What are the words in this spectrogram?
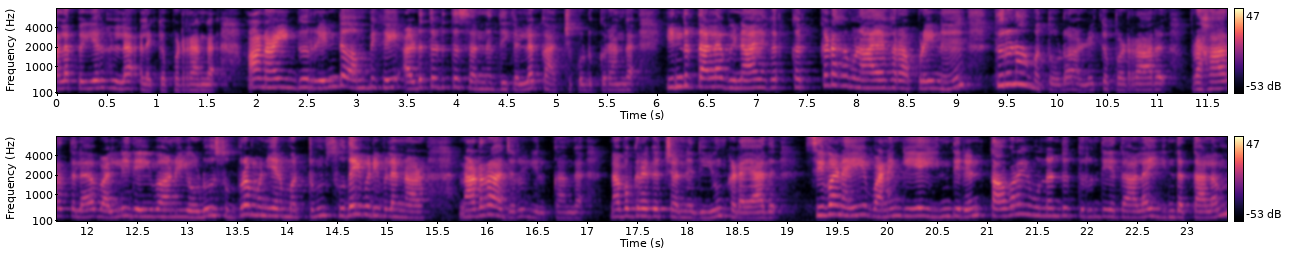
பல பெயர்களில் அழைக்கப்படுறாங்க. ஆனால் இங்கு ரெண்டு அம்பிகை அடுத்தடுத்த சன்னதிகளில் காட்சி கொடுக்குறாங்க. இந்த தல விநாயகர் கற்கடக விநாயகர் அப்படின்னு திருநாமத்தோடு அழைக்கப்படுறாரு. பிரகாரத்தில் வள்ளி தெய்வானையோடு சுப்பிரமணியர் மற்றும் சுதை வடிவில் ந நடராஜரும் இருக்காங்க. நவகிரக சன்னதியும் கிடையாது. சிவனை வணங்கிய இந்திரன் தவறை உணர்ந்து திருந்தியதால் இந்த தலம்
